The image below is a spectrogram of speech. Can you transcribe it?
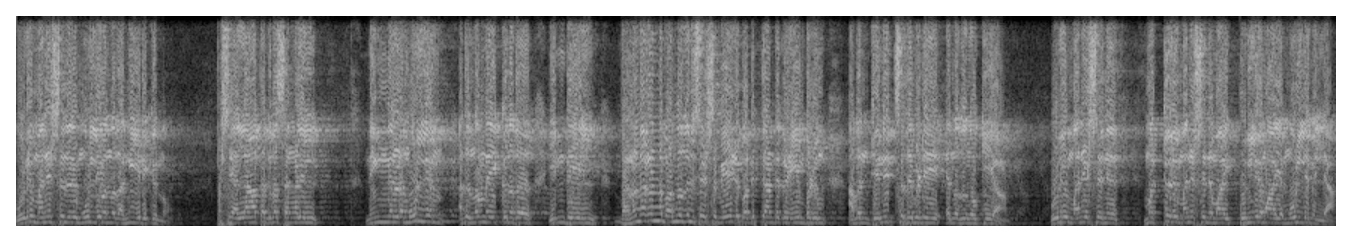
ഒരു മനുഷ്യനൊരു മൂല്യം എന്നത് അംഗീകരിക്കുന്നു. പക്ഷെ അല്ലാത്ത ദിവസങ്ങളിൽ നിങ്ങളുടെ മൂല്യം അത് നിർണയിക്കുന്നത് ഇന്ത്യയിൽ ഭരണഘടന വന്നതിന് ശേഷം ഏഴ് പതിറ്റാണ്ട് കഴിയുമ്പോഴും അവൻ ജനിച്ചത് എവിടെ എന്നത് നോക്കിയാണ്. ഒരു മനുഷ്യന് മറ്റൊരു മനുഷ്യനുമായി തുല്യമായ മൂല്യമില്ല.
